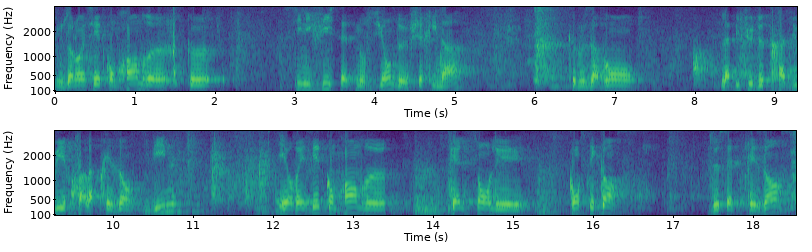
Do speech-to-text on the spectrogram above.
nous allons essayer de comprendre ce que signifie cette notion de Shechina que nous avons l'habitude de traduire par la présence divine. Et on va essayer de comprendre quelles sont les conséquences de cette présence.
